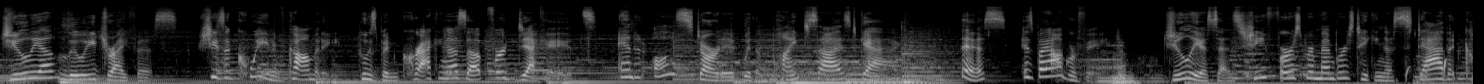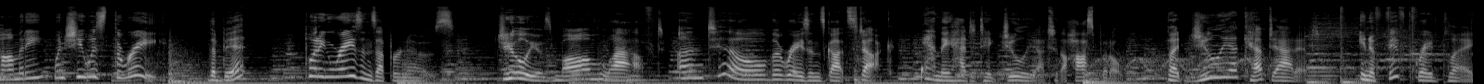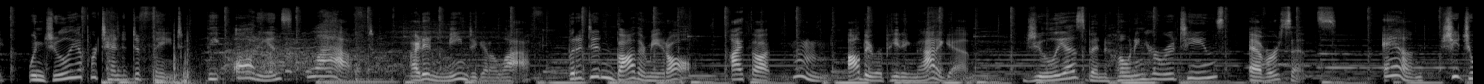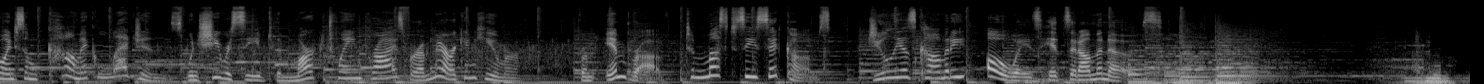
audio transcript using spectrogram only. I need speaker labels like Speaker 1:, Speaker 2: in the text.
Speaker 1: Julia Louis Dreyfus. She's a queen of comedy who's been cracking us up for decades. And it all started with a pint sized gag. This is biography. Julia says she first remembers taking a stab at comedy when she was three. The bit? Putting raisins up her nose. Julia's mom laughed until the raisins got stuck and they had to take Julia to the hospital. But Julia kept at it. In a fifth grade play, when Julia pretended to faint, the audience laughed. I didn't mean to get a laugh, but it didn't bother me at all. I thought, hmm, I'll be repeating that again. Julia's been honing her routines ever since. And she joined some comic legends when she received the Mark Twain Prize for American Humor. From improv to must see sitcoms, Julia's comedy always hits it on the nose thank you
